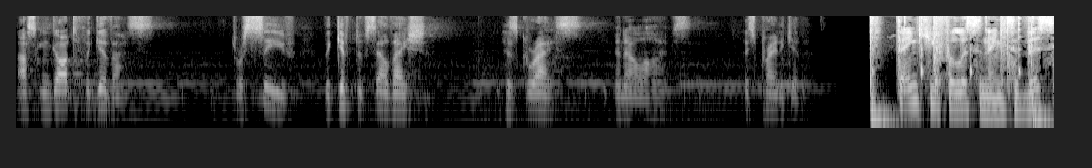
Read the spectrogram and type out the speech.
asking God to forgive us, to receive the gift of salvation, His grace in our lives. Let's pray together. Thank you for listening to this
